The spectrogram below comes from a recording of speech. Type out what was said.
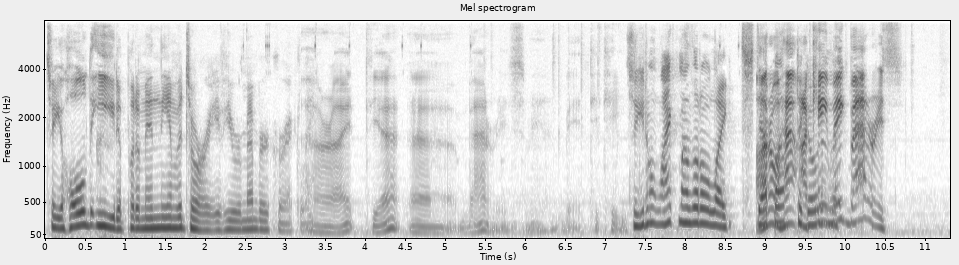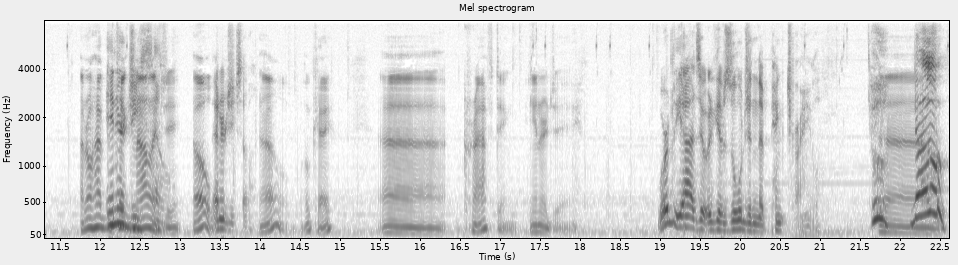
So you hold E to put them in the inventory, if you remember correctly. All right. Yeah. Uh, batteries, man. BTT. So you don't like my little like step I don't up have. to I go to can't the- make batteries. I don't have the Energy cell. technology. Oh. Energy cell. Oh. Okay. Uh, crafting energy. What are the odds it would give Zueljin the pink triangle? Uh, No.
